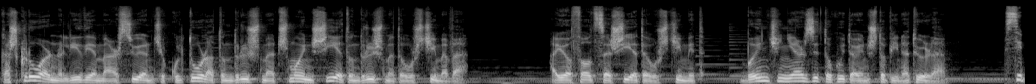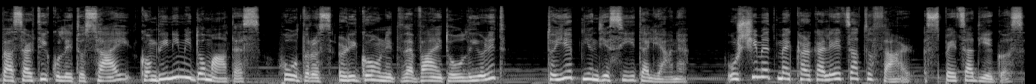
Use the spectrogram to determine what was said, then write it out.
ka shkruar në lidhje me arsyen që kultura të ndryshme çmojnë shije të ndryshme të ushqimeve. Ajo thotë se shijet e ushqimit bëjnë që njerëzit të kujtojnë shtëpinë e tyre. Sipas artikullit të saj, kombinimi i domates, hudhrës, rigonit dhe vajit të ullirit të jep një ndjesi italiane. Ushqimet me karkaleca të tharë, speca djegës,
